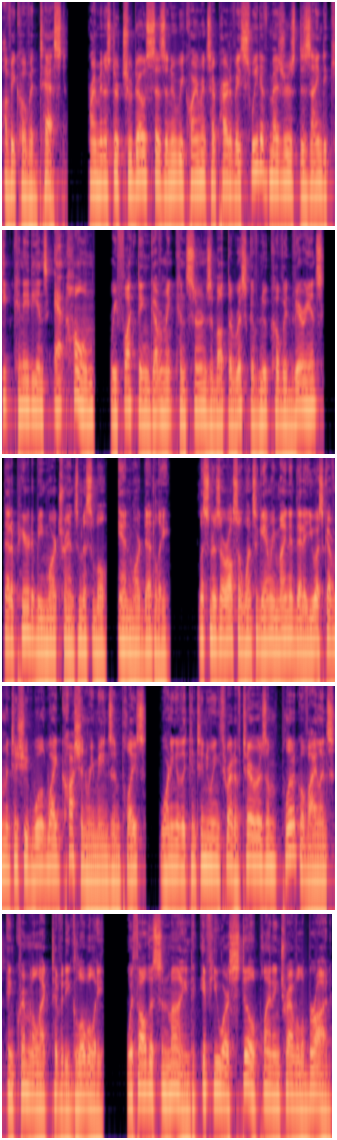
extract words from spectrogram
of a COVID test. Prime Minister Trudeau says the new requirements are part of a suite of measures designed to keep Canadians at home, reflecting government concerns about the risk of new COVID variants that appear to be more transmissible and more deadly. Listeners are also once again reminded that a U.S. government issued worldwide caution remains in place, warning of the continuing threat of terrorism, political violence, and criminal activity globally. With all this in mind, if you are still planning travel abroad,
